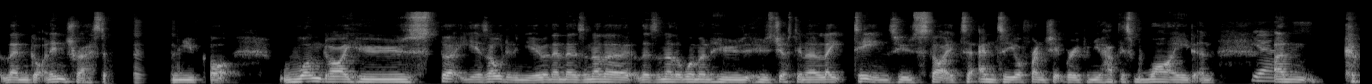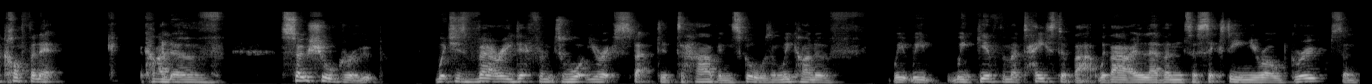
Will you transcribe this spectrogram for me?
then got an interest and you've got one guy who's 30 years older than you and then there's another there's another woman who who's just in her late teens who's started to enter your friendship group and you have this wide and Yeah. and cacophonic kind of social group which is very different to what you're expected to have in schools. And we kind of we we we give them a taste of that with our 11 to 16 year old groups. And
